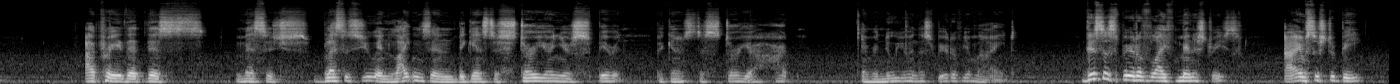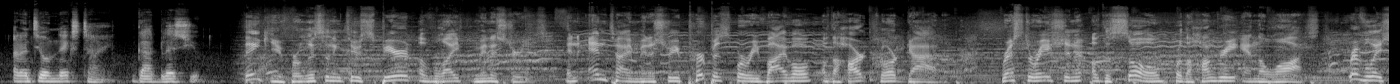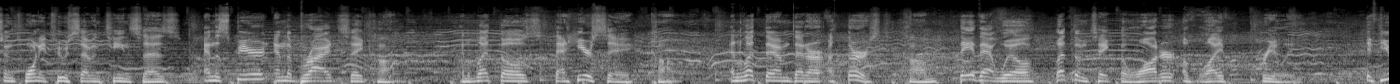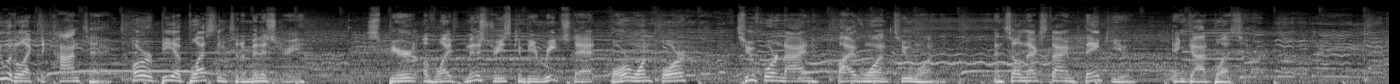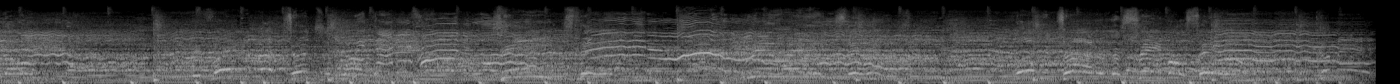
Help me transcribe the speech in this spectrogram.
I pray that this message blesses you, enlightens, and begins to stir you in your spirit, begins to stir your heart and renew you in the spirit of your mind. This is Spirit of Life Ministries. I am Sister B, and until next time, God bless you. Thank you for listening to Spirit of Life Ministries, an end time ministry purpose for revival of the heart toward God, restoration of the soul for the hungry and the lost. Revelation 22 17 says, And the Spirit and the bride say, Come, and let those that hear say, Come and let them that are athirst come. They that will, let them take the water of life freely. If you would like to contact or be a blessing to the ministry, Spirit of Life Ministries can be reached at 414 249 5121. Until next time, thank you and God bless you.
